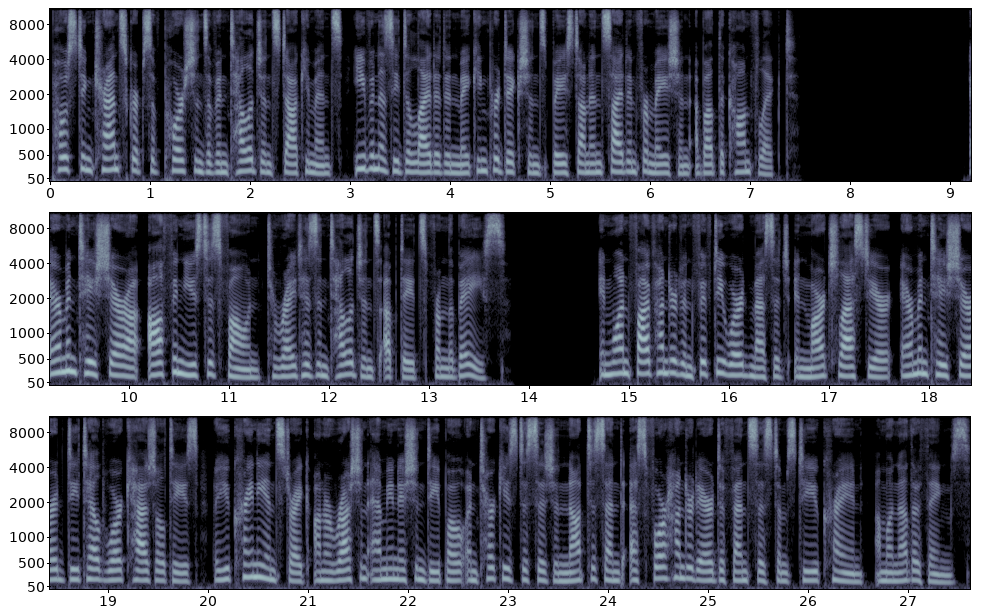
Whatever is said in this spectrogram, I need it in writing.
posting transcripts of portions of intelligence documents, even as he delighted in making predictions based on inside information about the conflict. Airman Teixeira often used his phone to write his intelligence updates from the base. In one 550 word message in March last year, Airman Teixeira detailed war casualties, a Ukrainian strike on a Russian ammunition depot, and Turkey's decision not to send S 400 air defense systems to Ukraine, among other things.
